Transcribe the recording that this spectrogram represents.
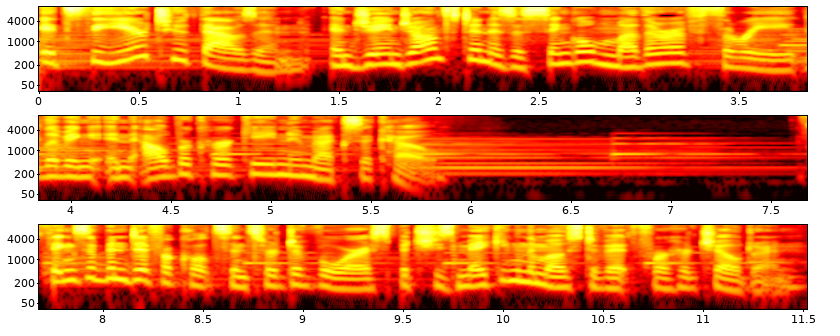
It's the year 2000, and Jane Johnston is a single mother of three living in Albuquerque, New Mexico. Things have been difficult since her divorce, but she's making the most of it for her children.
